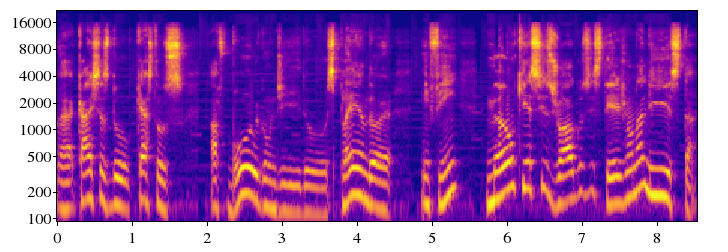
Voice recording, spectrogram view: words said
uh, caixas do Castles of Burgundy, do Splendor, enfim. Não que esses jogos estejam na lista.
